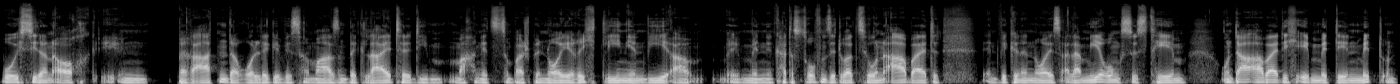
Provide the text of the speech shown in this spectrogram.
wo ich sie dann auch in beratender Rolle gewissermaßen begleite. Die machen jetzt zum Beispiel neue Richtlinien, wie äh, in Katastrophensituationen arbeitet, entwickeln ein neues Alarmierungssystem. Und da arbeite ich eben mit denen mit. Und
